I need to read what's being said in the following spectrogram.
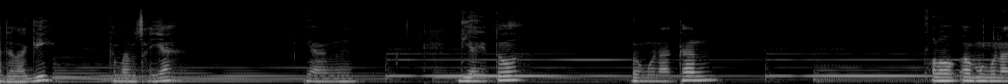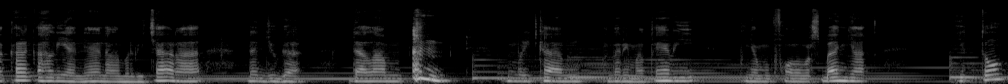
ada lagi teman saya yang dia itu menggunakan follow uh, menggunakan keahliannya dalam berbicara dan juga dalam memberikan materi-materi punya followers banyak. Itu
